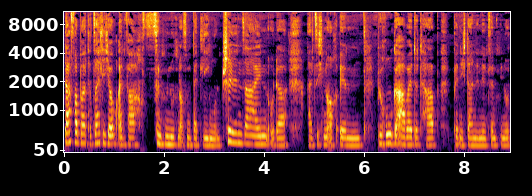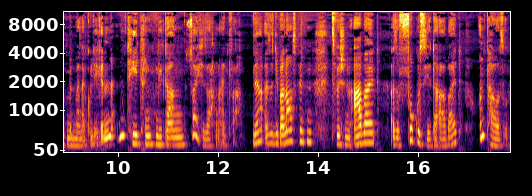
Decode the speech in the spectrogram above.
Darf aber tatsächlich auch einfach fünf Minuten auf dem Bett liegen und chillen sein. Oder als ich noch im Büro gearbeitet habe, bin ich dann in den fünf Minuten mit meiner Kollegin einen Tee trinken gegangen. Solche Sachen einfach. Ja, also die Balance finden zwischen Arbeit, also fokussierte Arbeit und Pause.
